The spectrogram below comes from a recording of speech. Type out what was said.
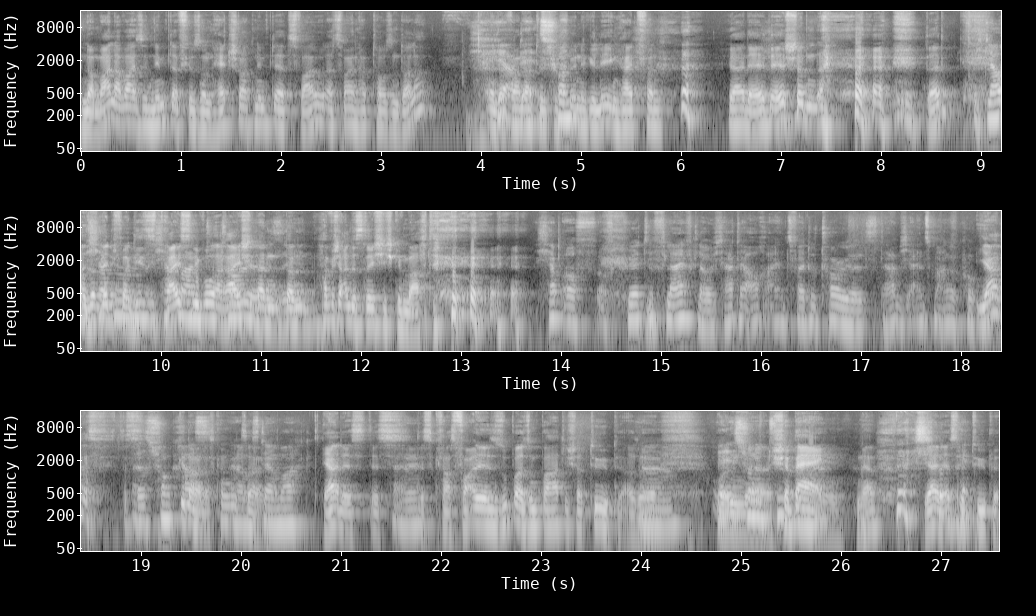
normalerweise nimmt er für so einen Headshot nimmt er zwei oder zweieinhalbtausend Dollar. Und ja, das war natürlich eine schöne Gelegenheit von Ja, der, der ist schon. der, ich glaub, also, ich wenn ich mal dieses Preisniveau erreiche, dann, dann habe ich alles richtig gemacht. ich habe auf, auf Creative Life, glaube ich, hat er auch ein, zwei Tutorials. Da habe ich eins mal angeguckt. Ja, das, das, das ist schon genau, krass, genau, das kann gut ja, was sein. der macht. Ja, das, das, ja, das ist krass. Vor allem ein super sympathischer Typ. Also, ja. und, ist schon ein äh, Typ, Shebang. Ne? ja, der ist ein Typ.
